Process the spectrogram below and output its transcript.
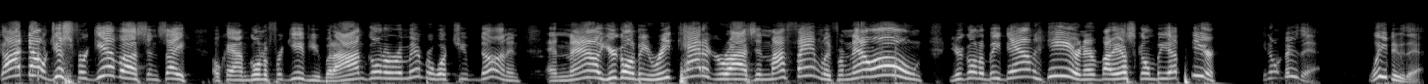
God don't just forgive us and say, okay, I'm going to forgive you, but I'm going to remember what you've done. And, and now you're going to be recategorized in my family. From now on, you're going to be down here and everybody else is going to be up here. You don't do that. We do that.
